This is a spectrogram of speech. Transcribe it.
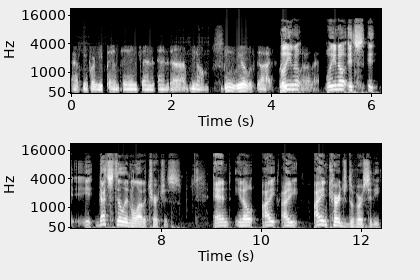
asking for repentance and and uh, you know being real with God? What Well, you know, that? well, you know, it's it, it, that's still in a lot of churches, and you know, I I I encourage diversity,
